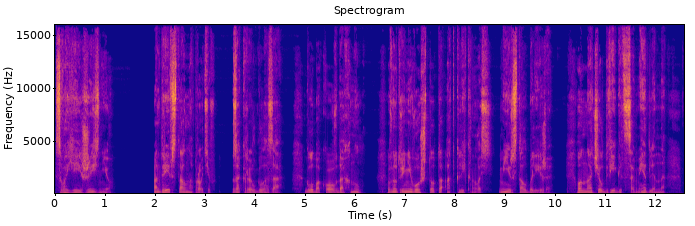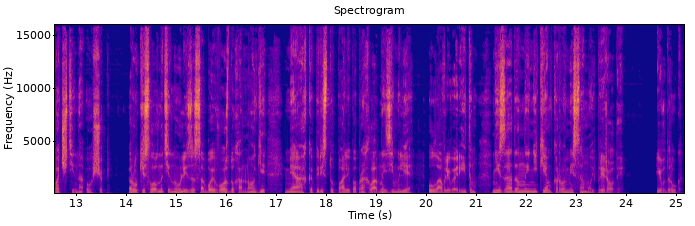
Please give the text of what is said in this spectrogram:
своей жизнью. Андрей встал напротив, закрыл глаза, глубоко вдохнул. Внутри него что-то откликнулось, мир стал ближе. Он начал двигаться медленно, почти на ощупь. Руки словно тянули за собой воздух, а ноги мягко переступали по прохладной земле, улавливая ритм, не заданный никем, кроме самой природы. И вдруг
